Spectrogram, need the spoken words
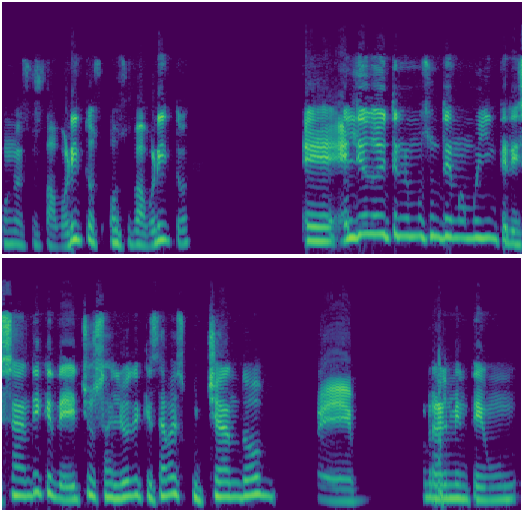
uno de sus favoritos o su favorito. Eh, el día de hoy tenemos un tema muy interesante que de hecho salió de que estaba escuchando eh, realmente un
